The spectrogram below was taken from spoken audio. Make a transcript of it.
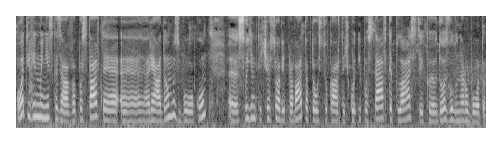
От і він мені сказав: поставте е, рядом з боку е, своїм тимчасові права, тобто ось цю карточку, і поставте пластик е, дозволу на роботу.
